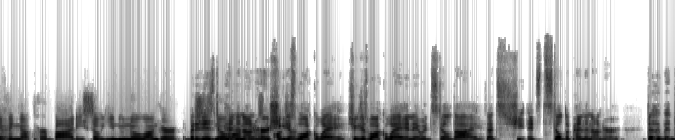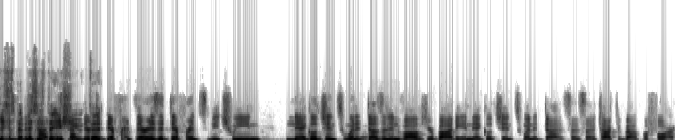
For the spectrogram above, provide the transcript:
giving up her body. So you no longer. But it is she's is no dependent longer- on her. she's She could just walk away. She could just walk away, and it would still die. That's she. It's still dependent on her. Th- th- This Yes, is the, this is not- the it's not- issue. there's The- a difference. There is a difference between negligence when it doesn't involve your body and negligence when it does, as I talked about before.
